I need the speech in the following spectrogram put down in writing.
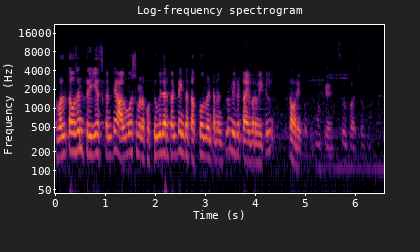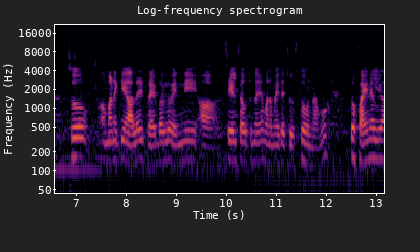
ట్వెల్వ్ థౌసండ్ త్రీ ఇయర్స్ కంటే ఆల్మోస్ట్ మనకు టూ వీలర్ కంటే ఇంకా తక్కువ మెయింటెనెన్స్లో మీకు డ్రైవర్ వెహికల్ కవర్ అయిపోతుంది. Okay super super. సో మనకి ఆల్రెడీ ట్రైబర్లో ఎన్ని సేల్స్ అవుతున్నాయో మనమైతే చూస్తూ ఉన్నాము. సో ఫైనల్గా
